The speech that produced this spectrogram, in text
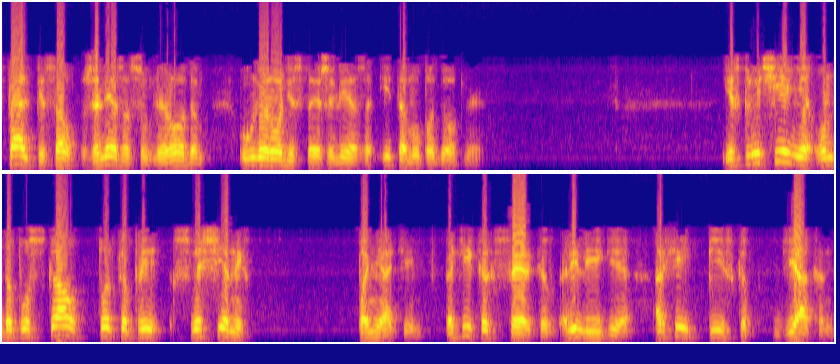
«сталь» писал «железо с углеродом», «углеродистое железо» и тому подобное. Исключение он допускал только при священных понятий, таких как церковь, религия, архиепископ, диакон.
